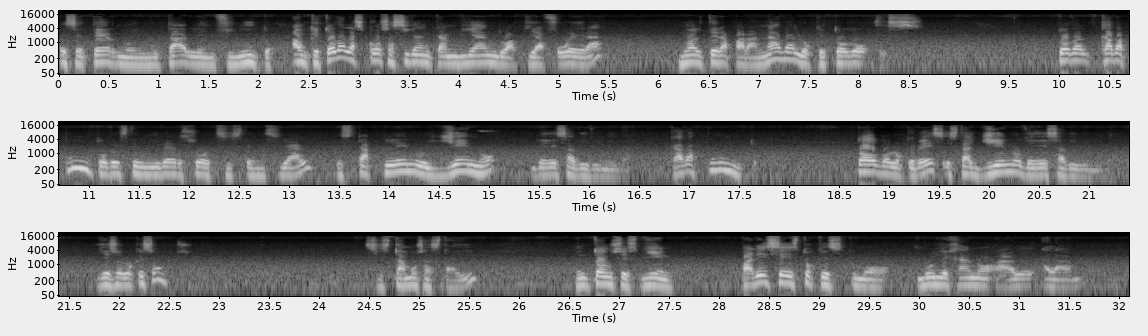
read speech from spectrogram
Es eterno, inmutable, infinito. Aunque todas las cosas sigan cambiando aquí afuera, no altera para nada lo que todo es. Cada punto de este universo existencial está pleno y lleno de esa divinidad. Cada punto. Todo lo que ves está lleno de esa divinidad. Y eso es lo que somos. Si estamos hasta ahí. Entonces, bien, parece esto que es como muy lejano a, la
